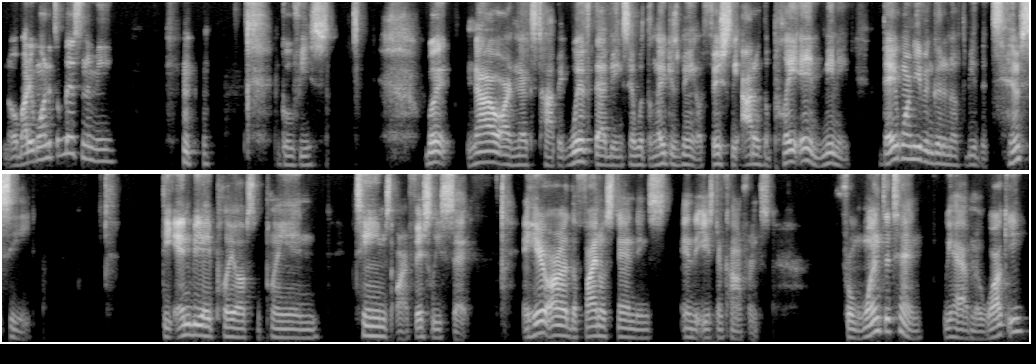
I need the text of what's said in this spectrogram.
Nobody wanted to listen to me. Goofies. But now our next topic. With that being said, with the Lakers being officially out of the play-in, meaning they weren't even good enough to be the 10th seed. The NBA playoffs and play-in teams are officially set. And here are the final standings in the Eastern Conference. From 1 to 10, we have Milwaukee,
